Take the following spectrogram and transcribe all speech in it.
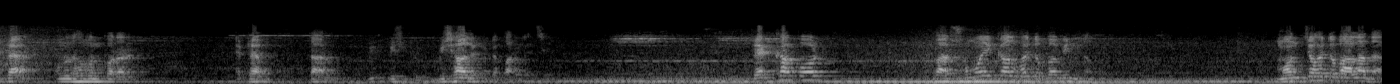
একটা অনুধাবন করার একটা তার বিশাল একটা ব্যাপার রয়েছে। প্রেক্ষাপট বা সময়কাল হয়তো বা ভিন্ন, মঞ্চ হয়তো বা আলাদা,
